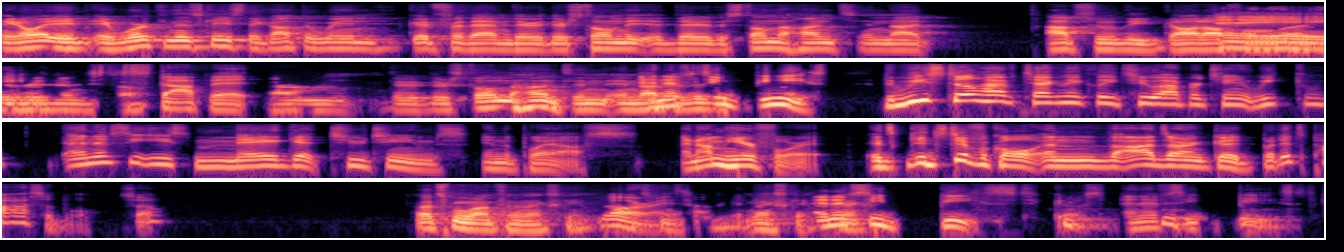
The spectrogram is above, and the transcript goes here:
you know what? It, it worked in this case. They got the win. Good for them. They're they're still in the they're, they're still in the hunt in that absolutely god awful hey, division so, stop it. Um they're, they're still in the hunt in, in that nfc division. beast. We still have technically two opportunities we can, nfc east may get two teams in the playoffs and i'm here for it it's it's difficult and the odds aren't good, but it's possible. So let's move on to the next game. All right, sounds good. Next game. NFC next. Beast goes NFC Beast.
